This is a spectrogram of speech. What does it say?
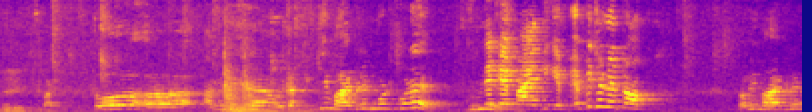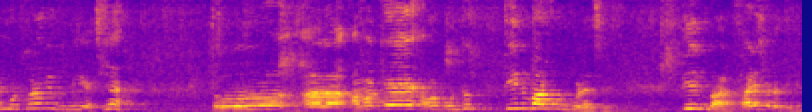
হুম তো আমি আহ, ওইটাকে কি ভাইব্রেট মোড করে দেখে পায়ের দিকে পেছনে টপ। তো আমি ভাইব্রেট মোড করে আমি ঘুমিয়ে গেছি হ্যাঁ। তো আমাকে আমার বন্ধু তিনবার ফোন করেছে। তিনবার সাড়ে ছটার দিকে।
